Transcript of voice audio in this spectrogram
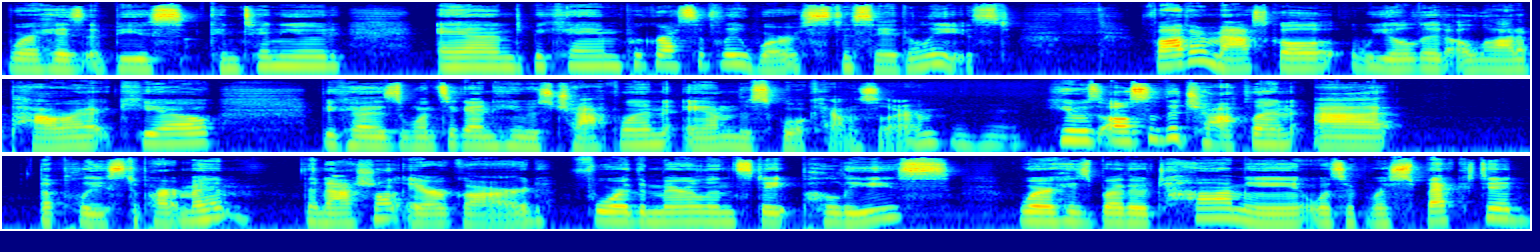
where his abuse continued and became progressively worse, to say the least. Father Maskell wielded a lot of power at Keough because once again he was chaplain and the school counselor. He was also the chaplain at the police department, the National Air Guard, for the Maryland State Police, where his brother Tommy was a respected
